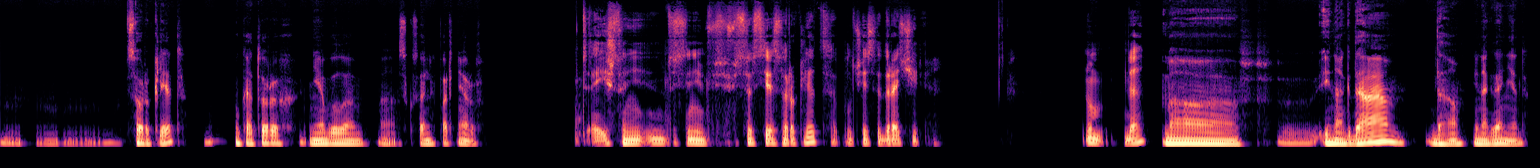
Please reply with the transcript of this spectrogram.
а, лет, у которых не было а, сексуальных партнеров. И что, то есть они все 40 лет, получается, дрочили? Ну, да? А, иногда, да, иногда нет.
